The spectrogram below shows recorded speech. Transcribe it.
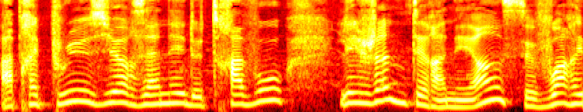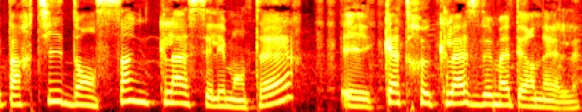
Après plusieurs années de travaux, les jeunes terranéens se voient répartis dans cinq classes élémentaires et quatre classes de maternelle.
